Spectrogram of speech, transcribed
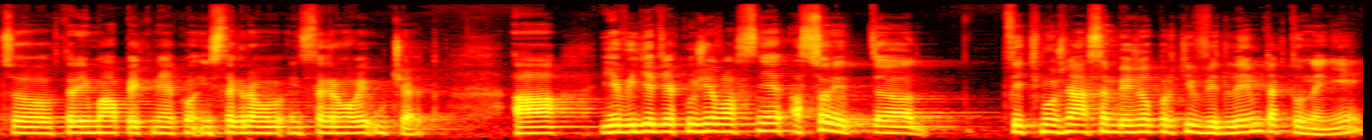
co, který má pěkný jako Instagram, Instagramový účet. A je vidět, jako, že vlastně, a sorry, teď možná jsem běžel proti vidlim, tak to není.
